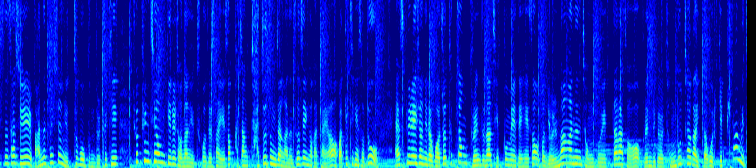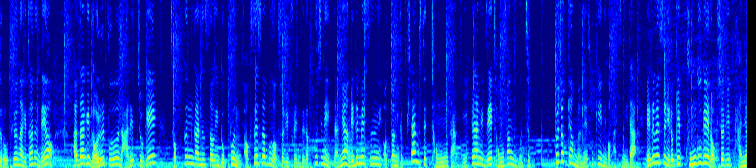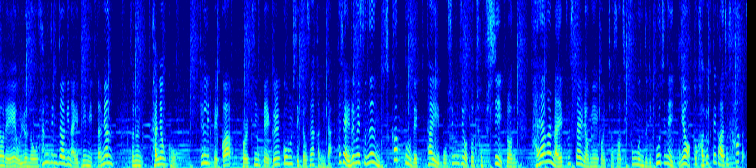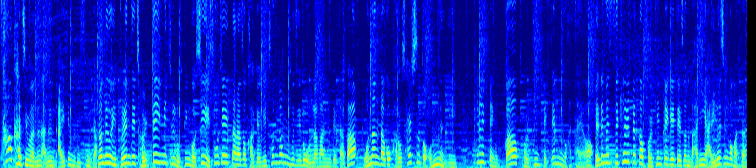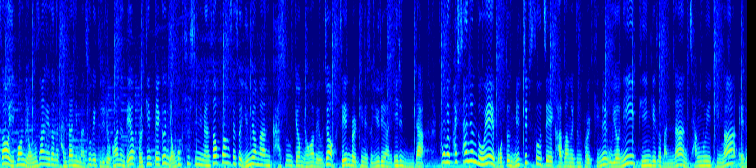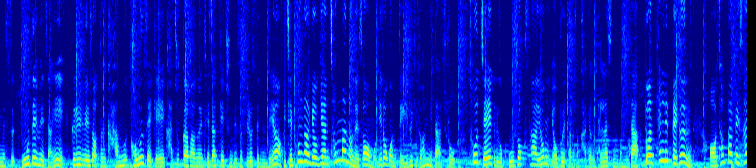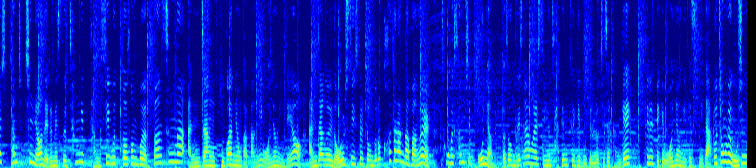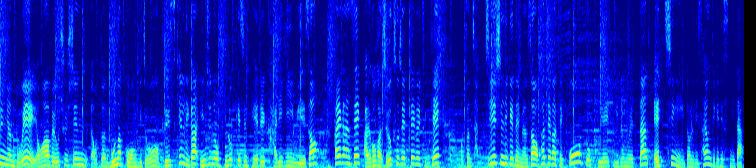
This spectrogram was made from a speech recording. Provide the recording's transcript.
에르메스는 사실 많은 패션 유튜버 분들, 특히 쇼핑 체험기를 전하는 유튜버들 사이에서 가장 자주 등장하는 소재인 것 같아요. 마케팅에서도 aspiration이라고 하죠. 특정 브랜드나 제품에 대해서 어떤 열망하는 정도에 따라서 브랜드별 정도차가 있다고 이렇게 피라미드로 표현하기도 하는데요. 바닥이 넓은 아래쪽에 접근 가능성이 높은 accessible 럭셔리 브랜드가 포진해 있다면 에르메스는 어떤 그 피라미드 정상, 이 피라미드의 정상 부분, 즉 뾰족한 면에 속해 있는 것 같습니다. 에르메스를 이렇게 궁극의 럭셔리 반열에 올려놓은 상징적인 아이템이 있다면 저는 단연코 켈리백과 벌킨백을 꼽을 수 있다고 생각합니다. 사실 에르메스는 뭐 스카프, 넥타이, 뭐 심지어 어떤 접시 그런 다양한 라이프 스타일 영역에 걸쳐서 제품군들이 포진해 있고요. 또 가격대가 아주 사, 사악하지만은 않은 아이템들도 있습니다. 그런데도 이 브랜드의 절대 이미지를 높인 것이 소재에 따라서 가격이 천정부지로 올라가는 데다가 원한다고 바로 살 수도 없는 이 켈리백과 벌킨백 때문인 것 같아요. 에르메스 켈리백과 벌킨백에 대해서는 많이 알려진 것 같아서 이번 영상에서는 간단히만 소개해 드리려고 하는데요. 벌킨백은 영국 출신이면서 프랑스에서 유명한 가수 겸 영화배우죠. 제인 벌킨에서 유래한 이름입니다. 1984년도에 어떤 밀짚 소재 가방을 든 벌킨을 우연히 비행기에서 만난 장루이 뒤마 에르메스 5대 회장이 그를 위해서 어떤 가문, 검은색의 가죽 가방을 제작해 준 데서 비롯됐는데요. 이 제품 가격이 한 천만 원에서 뭐 1억 원대에 이르기도 합니다. 주로 소재 그리고 보석 사용 여부에 따라서 가격이 달라지는 겁니다. 또한 켈리백은 어, 1837년 에르메스 창립 당시부터 선보였던 승마 안장 보관용 가방이 원형인데요. 안장을 넣을 수 있을 정도로 커다란 가방을 1935년 여성들이 사용할 수 있는 작은 크기 모델로 제작한 게 켈리백의 원형이 됐습니다. 또 1956년도에 영화배우 출신 어떤 모나코 왕비죠. 그레이스 켈리가 임신으로 불룩해진 배를 가리기 위해서 빨간색 악어가죽 소재 백을 든 게 어떤 잡지에 실리게 되면서 화제가 됐고 또 그의 이름을 딴 애칭이 널리 사용되게 됐습니다.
